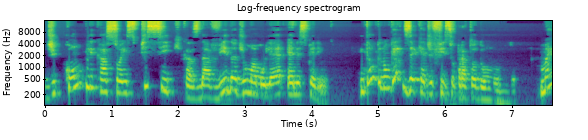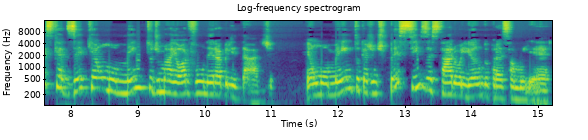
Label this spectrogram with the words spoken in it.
de complicações psíquicas da vida de uma mulher é nesse período. Então, não quer dizer que é difícil para todo mundo, mas quer dizer que é um momento de maior vulnerabilidade. É um momento que a gente precisa estar olhando para essa mulher.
